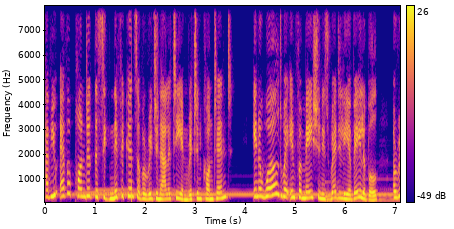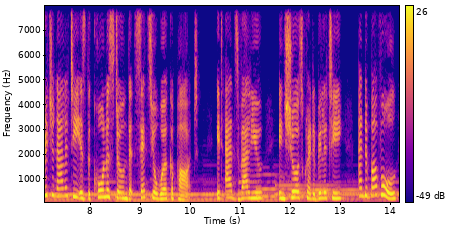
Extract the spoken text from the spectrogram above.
Have you ever pondered the significance of originality in written content? In a world where information is readily available, originality is the cornerstone that sets your work apart. It adds value, ensures credibility, and above all,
